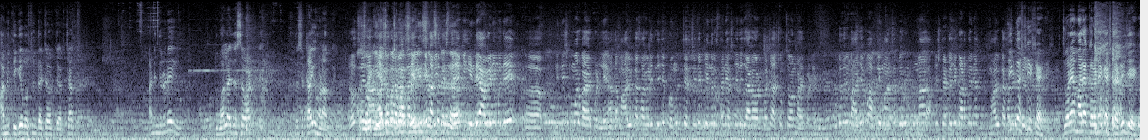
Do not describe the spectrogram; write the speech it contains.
आम्ही तिघे बसून त्याच्यावर चर्चा करू. आणि निर्णय घेऊ तुम्हाला जसं वाटतं तसं काही होणार नाही. इंडिया आघाडीमध्ये नितीश कुमार बाहेर पडले. आता महाविकास आघाडीतले जे प्रमुख चर्चेचे केंद्रस्थानी असलेले जागा वाटपाचे अशोक चव्हाण बाहेर पडले. कुठेतरी भाजप आपली माणसं पेरून पुन्हा आपली स्ट्रॅटेजी काढताना महाविकास आघाडी स्ट्रॅटेजी चोऱ्या माऱ्या करणे काय स्ट्रॅटेजी आहे का?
